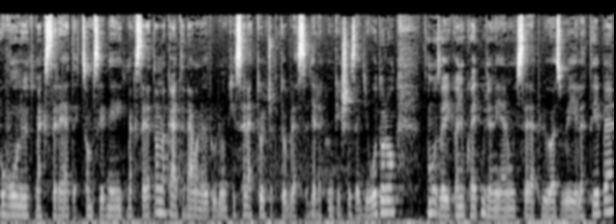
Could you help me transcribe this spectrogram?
óvónőt megszeret, egy szomszédnénit megszeret, annak általában örülünk, hiszen ettől csak több lesz a gyerekünk, és ez egy jó dolog. A mozaik anyuka egy ugyanilyen új szereplő az ő életébe,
